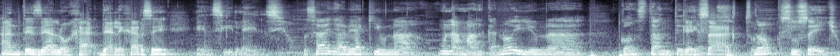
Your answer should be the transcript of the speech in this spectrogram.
antes de, de alejarse en silencio. O sea, ya había aquí una, una marca, ¿no? Y una constante. exacto, ¿no? Su sello.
